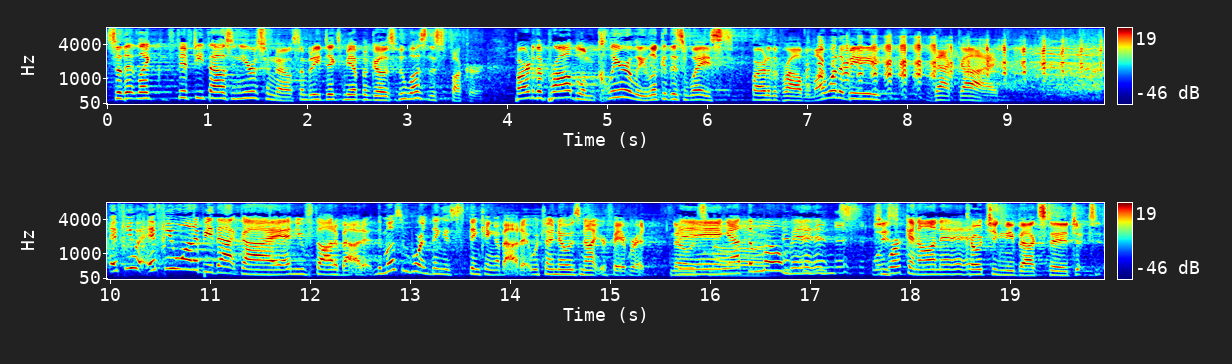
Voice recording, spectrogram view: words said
so that like 50,000 years from now, somebody digs me up and goes, Who was this fucker? Part of the problem, clearly, look at this waste. Part of the problem. I want to be that guy. If you if you want to be that guy and you've thought about it, the most important thing is thinking about it, which I know is not your favorite No, it's thing at the not. moment. We're She's working on it. Coaching me backstage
